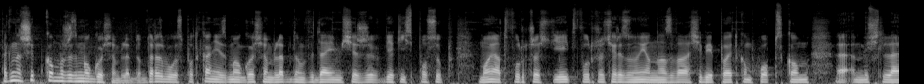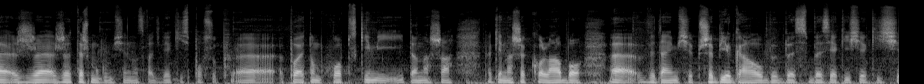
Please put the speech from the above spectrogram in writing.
Tak na szybko może z Małgosią Lebdą. Teraz było spotkanie z Małgosią Lebdą. Wydaje mi się, że w jakiś sposób moja twórczość, jej twórczość rezonuje. Ona nazwała siebie poetką chłopską. E, Myślę, że, że też mógłbym się nazwać w jakiś sposób e, poetą chłopskim i, i ta nasza, takie nasze kolabo e, wydaje mi się przebiegałoby bez, bez jakichś, jakichś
